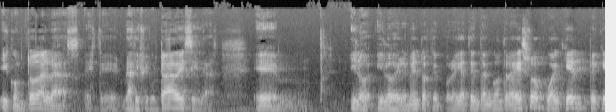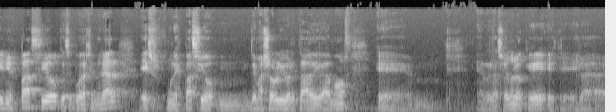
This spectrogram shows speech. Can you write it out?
y con todas las, este, las dificultades y las y los, y los elementos que por ahí atentan contra eso, cualquier pequeño espacio que se pueda generar es un espacio mm, de mayor libertad, digamos, eh, en relación a lo que este, es la-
